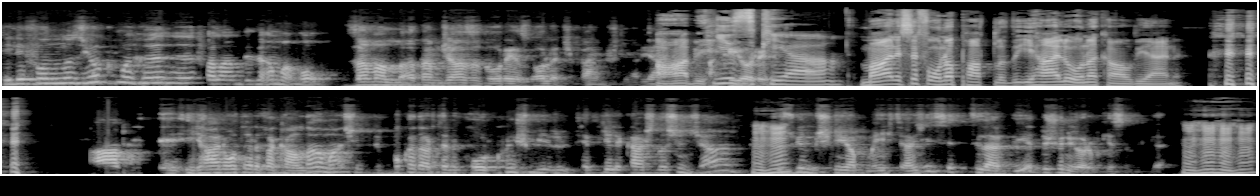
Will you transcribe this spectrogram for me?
telefonunuz yok mu hı hı falan dedi ama o zavallı adamcağızı da oraya zorla çıkarmışlar. Yani Abi Yazık ya. maalesef ona patladı. İhale ona kaldı yani. e, ihale o tarafa kaldı ama şimdi bu kadar tabii korkunç bir tepkiyle karşılaşınca Hı hı. düzgün bir şey yapma ihtiyacı hissettiler diye düşünüyorum kesinlikle. Hı hı hı.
